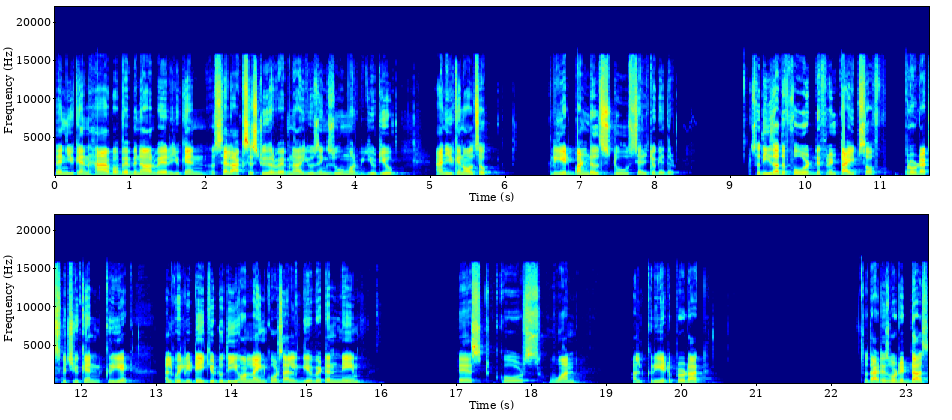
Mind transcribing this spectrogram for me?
Then you can have a webinar where you can sell access to your webinar using Zoom or YouTube. And you can also create bundles to sell together. So these are the four different types of products which you can create. I'll quickly take you to the online course. I'll give it a name test course one. I'll create a product. So that is what it does.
